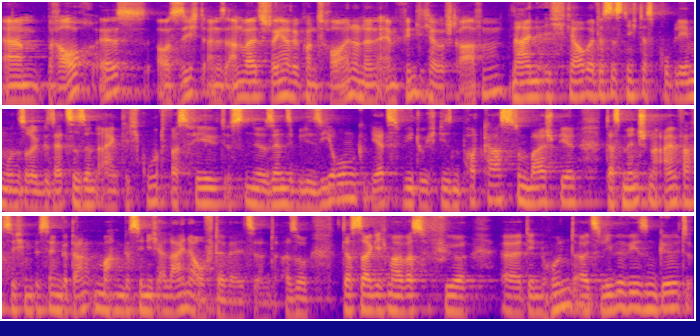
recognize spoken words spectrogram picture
Ähm, braucht es aus Sicht eines Anwalts strengere Kontrollen und empfindlichere Strafen? Nein, ich glaube, das ist nicht das Problem. Unsere Gesetze sind eigentlich gut. Was fehlt, ist eine Sensibilisierung, jetzt wie durch diesen Podcast zum Beispiel, dass Menschen einfach sich ein bisschen Gedanken machen, machen, dass sie nicht alleine auf der Welt sind. Also das sage ich mal, was für äh, den Hund als Lebewesen gilt,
